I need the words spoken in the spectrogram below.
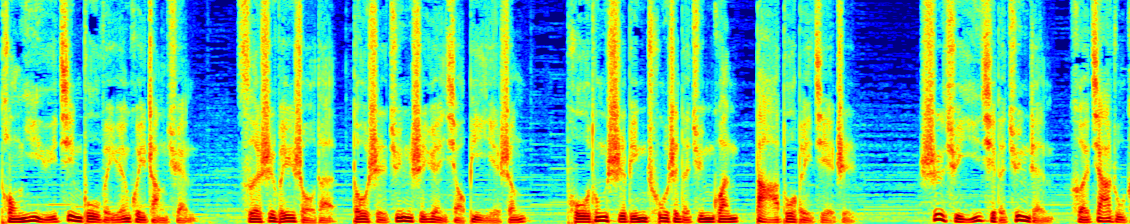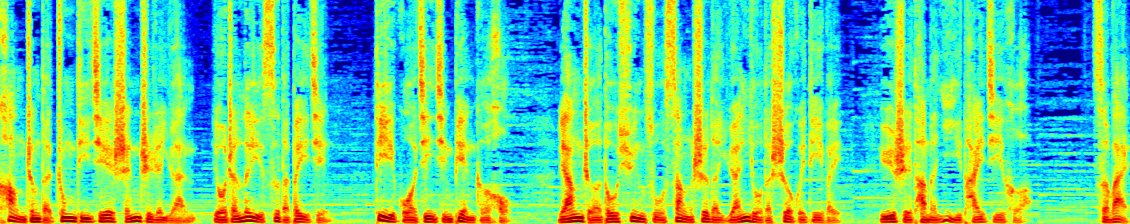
统一与进步委员会掌权，此时为首的都是军事院校毕业生，普通士兵出身的军官大多被解职。失去一切的军人和加入抗争的中低阶神职人员有着类似的背景。帝国进行变革后。两者都迅速丧失了原有的社会地位，于是他们一拍即合。此外，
